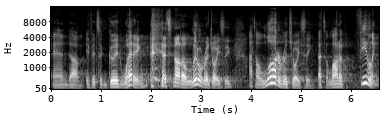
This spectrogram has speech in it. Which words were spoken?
And um, if it's a good wedding, it's not a little rejoicing, that's a lot of rejoicing. That's a lot of feeling.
